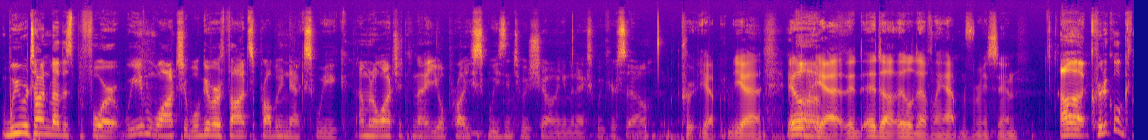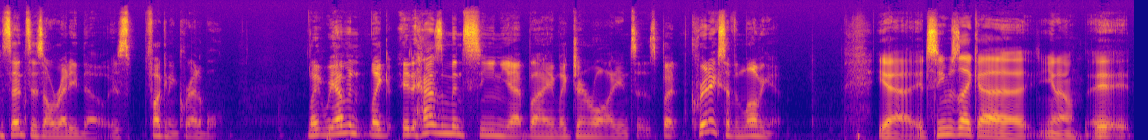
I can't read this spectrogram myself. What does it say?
we were talking about this before. We haven't watched it. We'll give our thoughts probably next week. I'm gonna watch it tonight. You'll probably squeeze into a showing in the next week or so. Yep. yeah, yeah. It'll Um, yeah, it, it, uh, it'll definitely happen for me soon. Uh, critical consensus already though is fucking incredible. Like we haven't like it hasn't been seen yet by like general audiences, but critics have been loving it. Yeah, it seems like uh, you know, it,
